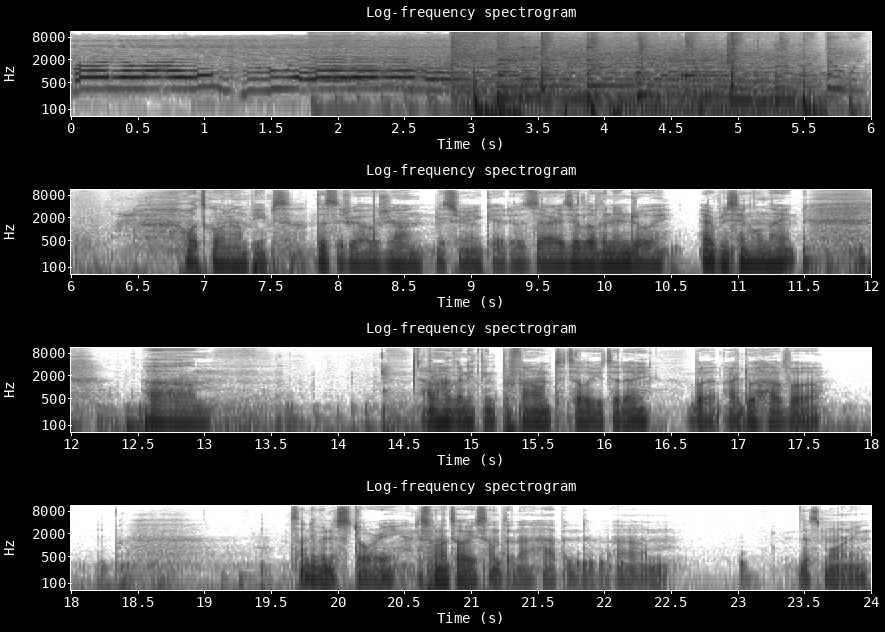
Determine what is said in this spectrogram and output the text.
What's going on, peeps? This is your host, John, the Serene Kid, who's there as you love and enjoy every single night. Um, I don't have anything profound to tell you today, but I do have a. It's not even a story. I just want to tell you something that happened um, this morning.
